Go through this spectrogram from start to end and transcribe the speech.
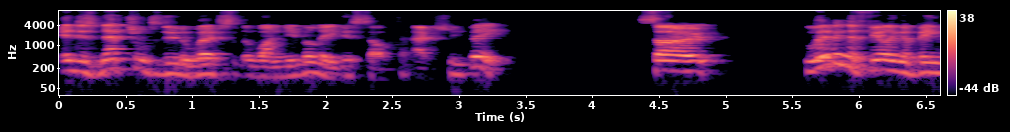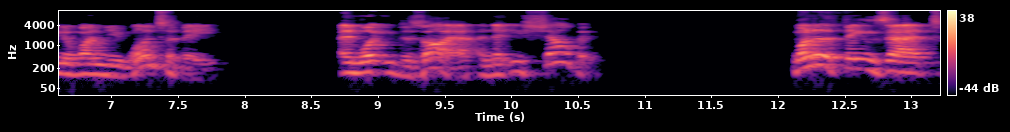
It is natural to do the works of the one you believe yourself to actually be. So live in the feeling of being the one you want to be and what you desire and that you shall be. One of the things that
